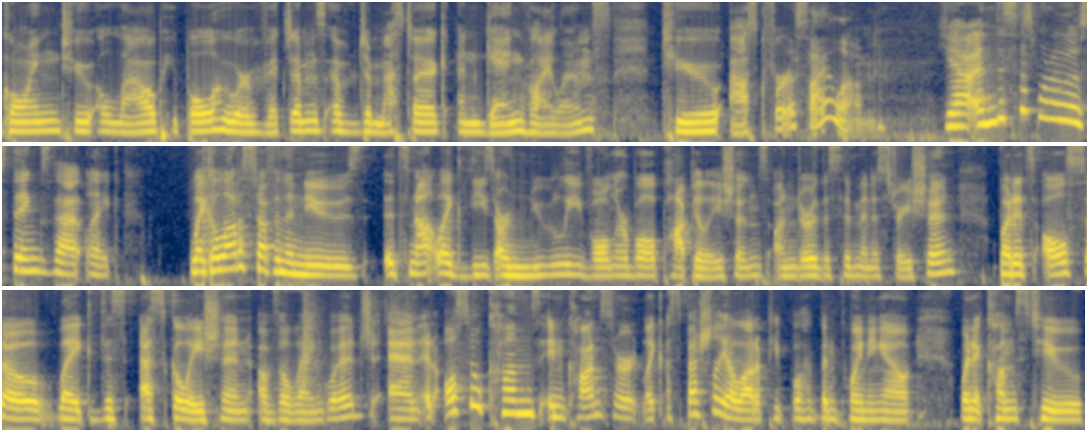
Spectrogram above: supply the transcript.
going to allow people who are victims of domestic and gang violence to ask for asylum. Yeah, and this is one of those things that like like a lot of stuff in the news, it's not like these are newly vulnerable populations under this administration, but it's also like this escalation of the language. And it also comes in concert, like, especially a lot of people have been pointing out when it comes to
